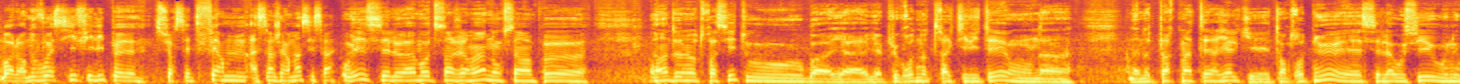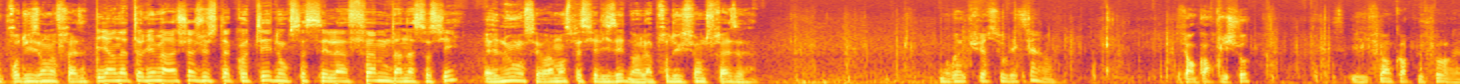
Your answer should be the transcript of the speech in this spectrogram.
Bon alors nous voici Philippe euh, sur cette ferme à Saint-Germain, c'est ça? Oui, c'est le hameau de Saint-Germain, donc c'est un peu euh, un de nos trois sites où bah il y a, il y a le plus gros de notre activité. où On a, on a notre parc matériel qui est entretenu et c'est là aussi où nous produisons nos fraises. Il y a un atelier maraîchage juste à côté, donc ça c'est la femme d'un associé. Et nous, on s'est vraiment spécialisé dans la production de fraises. On va cuire sous les serres. Il fait encore plus chaud? Il fait encore plus chaud. ouais.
